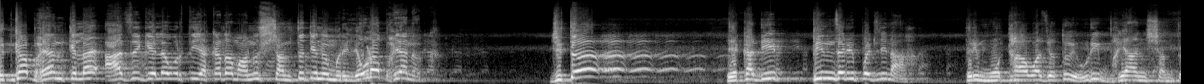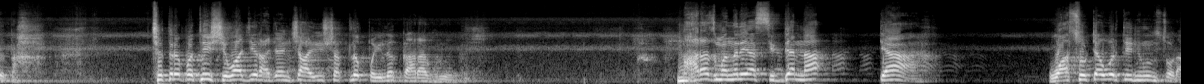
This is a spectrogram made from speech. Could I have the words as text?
इतका भयानक किल्ला आहे आज गेल्यावरती एखादा माणूस शांततेनं मरेल एवढा भयानक. जिथं एखादी पिन जरी पडली ना तरी मोठा आवाज येतो एवढी भयान शांतता. छत्रपती शिवाजी राजांच्या आयुष्यातलं पहिलं कारागृह. महाराज म्हणाले या सिद्ध्यांना त्या वासोट्यावरती नेऊन सोडा.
